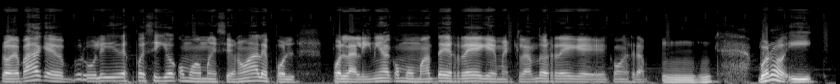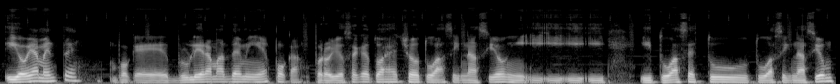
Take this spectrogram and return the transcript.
Lo que pasa es que Bruli después siguió, como mencionó Ale, por, por la línea como más de reggae, mezclando el reggae con el rap. Bueno, y, y obviamente, porque Bruli era más de mi época, pero yo sé que tú has hecho tu asignación y, y, y, y tú haces tu, tu, asignación.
